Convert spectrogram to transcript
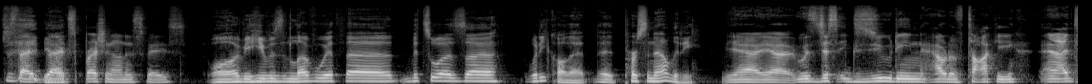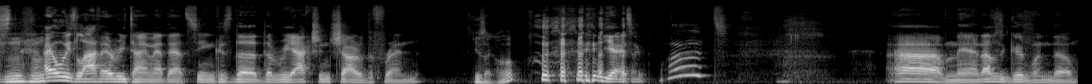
Just that, Yeah. that expression on his face. Well, I mean he was in love with uh, uh, what do you call that uh, personality? Yeah, yeah. It was just exuding out of Taki. And I just, I always laugh every time at that scene because the, the reaction shot of the friend. He's like, oh, yeah, it's like what? Ah man, that was a good one though.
